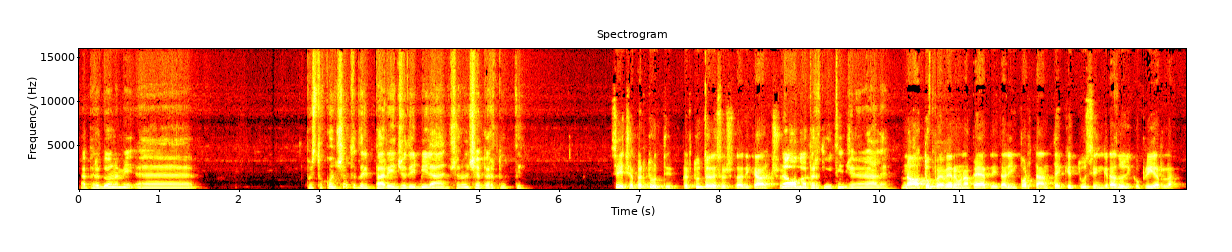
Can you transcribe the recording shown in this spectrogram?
Ah, perdonami, eh, questo concetto del pareggio dei bilanci non c'è per tutti. Sì, c'è per tutti, per tutte le società di calcio. No, ma per tutti in generale. No, tu puoi avere una perdita, l'importante è che tu sia in grado di coprirla.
